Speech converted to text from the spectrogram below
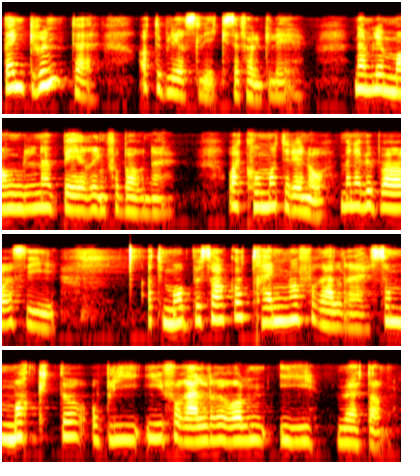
Det er en grunn til at det blir slik, selvfølgelig nemlig manglende bedring for barnet. Og jeg kommer til det nå, men jeg vil bare si at mobbesaker trenger foreldre som makter å bli i foreldrerollen i møtene.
